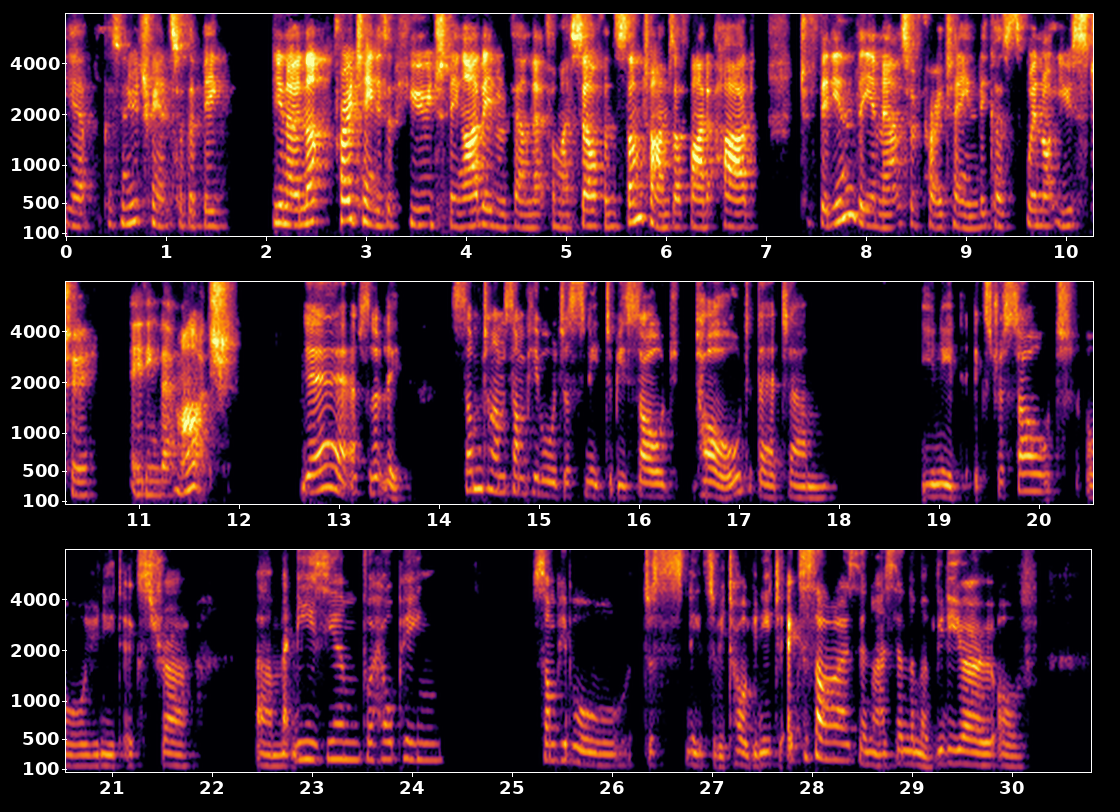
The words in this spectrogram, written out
yeah because nutrients are the big you know, protein is a huge thing. I've even found that for myself. And sometimes I find it hard to fit in the amounts of protein because we're not used to eating that much. Yeah, absolutely. Sometimes some people just need to be sold, told that um, you need extra salt or you need extra um, magnesium for helping. Some people just need to be told you need to exercise, and I send them a video of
